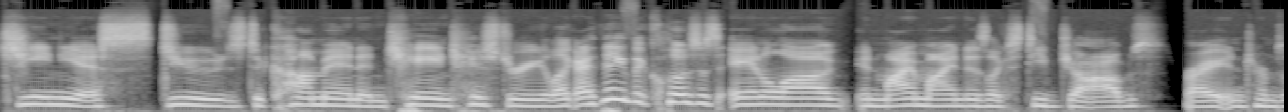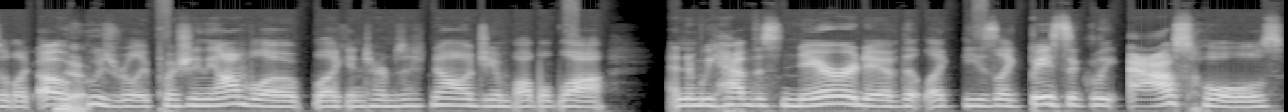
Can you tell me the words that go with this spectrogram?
genius dudes to come in and change history. Like, I think the closest analog in my mind is like Steve Jobs, right? In terms of like, oh, Yep. who's really pushing the envelope, like in terms of technology and blah blah blah and then we have this narrative that like these like basically assholes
